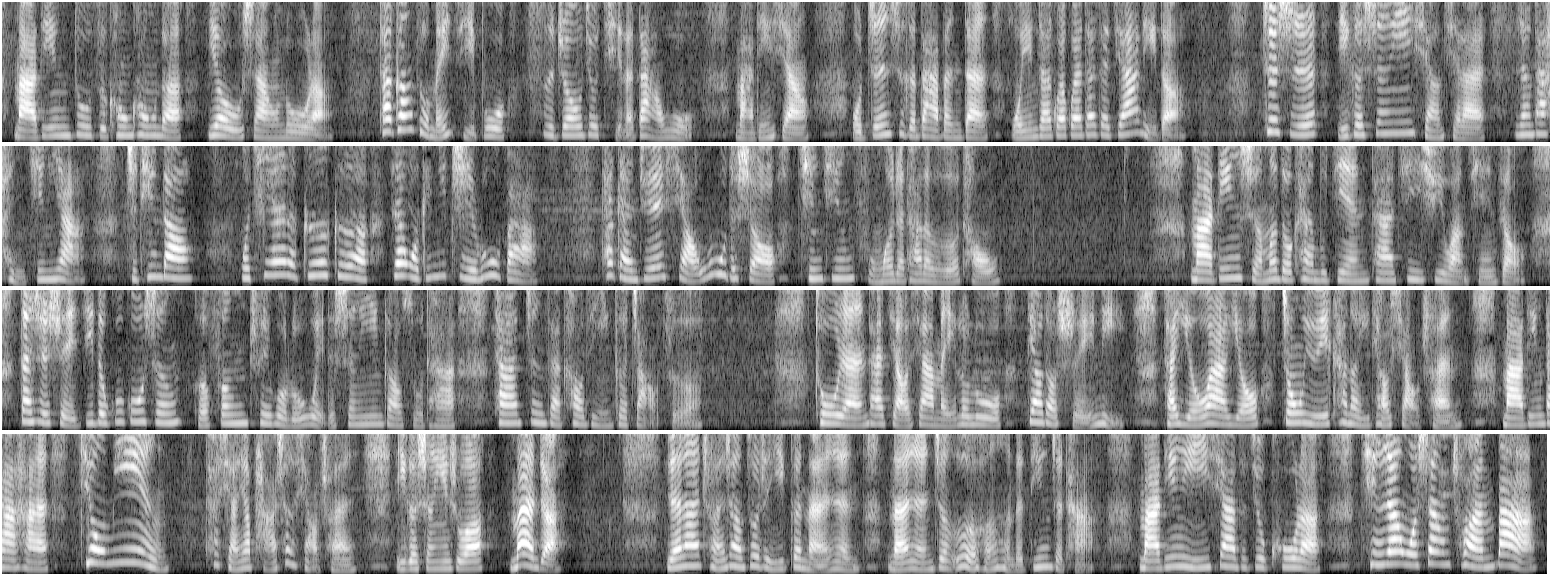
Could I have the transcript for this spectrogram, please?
马丁肚子空空的，又上路了。他刚走没几步，四周就起了大雾。马丁想：“我真是个大笨蛋，我应该乖乖待在家里的。”这时，一个声音响起来，让他很惊讶。只听到：“我亲爱的哥哥，让我给你指路吧。”他感觉小雾的手轻轻抚摸着他的额头。马丁什么都看不见，他继续往前走。但是水鸡的咕咕声和风吹过芦苇的声音告诉他，他正在靠近一个沼泽。突然，他脚下没了路，掉到水里。他游啊游，终于看到一条小船。马丁大喊：“救命！”他想要爬上小船。一个声音说：“慢着。”原来船上坐着一个男人，男人正恶狠狠地盯着他。马丁一下子就哭了：“请让我上船吧！”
